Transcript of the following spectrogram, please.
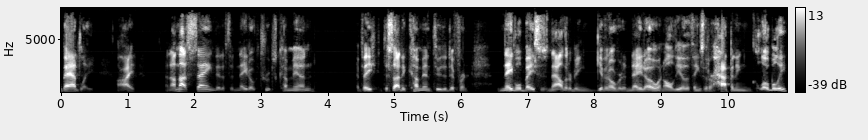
badly. All right. And I'm not saying that if the NATO troops come in, if they decide to come in through the different naval bases now that are being given over to NATO and all the other things that are happening globally,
